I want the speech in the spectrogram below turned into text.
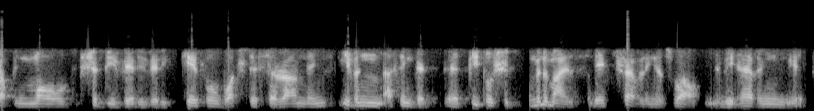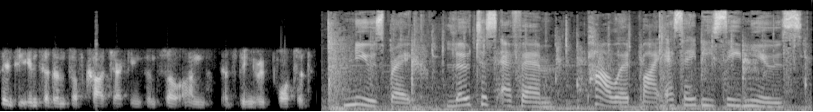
shopping malls should be very, very careful, watch their surroundings. Even I think that uh, people should minimize their traveling as well. We're having plenty incidents of carjackings and so on that's being reported. Newsbreak, Lotus FM, powered by SABC News.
